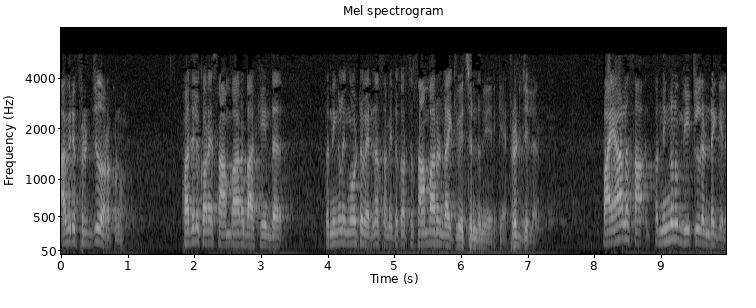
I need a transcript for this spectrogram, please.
അവർ ഫ്രിഡ്ജ് തുറക്കണം. അപ്പൊ അതിൽ കുറെ സാമ്പാർ ബാക്കിയുണ്ട്. ഇപ്പൊ നിങ്ങൾ ഇങ്ങോട്ട് വരുന്ന സമയത്ത് കുറച്ച് സാമ്പാർ ഉണ്ടാക്കി വെച്ചിട്ടുണ്ടെന്ന് വിചാരിക്കുക ഫ്രിഡ്ജിൽ അപ്പൊ അയാൾ ഇപ്പൊ നിങ്ങളും വീട്ടിലുണ്ടെങ്കിൽ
